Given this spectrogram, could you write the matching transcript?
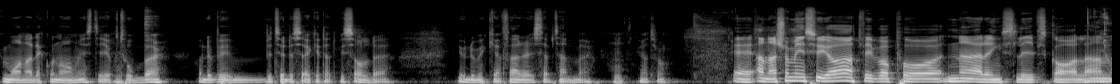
månad ekonomiskt i oktober. Och det be- betyder säkert att vi sålde Gjorde mycket affärer i september. Mm. Jag tror. Eh, annars så minns ju jag att vi var på Näringslivsgalan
